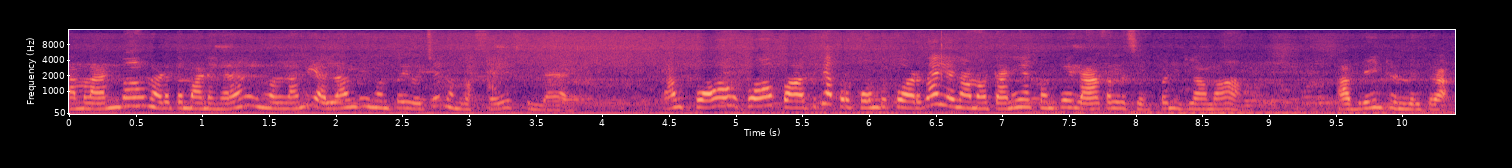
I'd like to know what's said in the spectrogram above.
நம்மளை அன்பாகவும் நடத்த மாட்டேங்கிறாங்க. இவங்களை நம்பி எல்லாமே கொண்டு போய் வச்சா நம்மளுக்கு சேஃப் இல்லை. நம்ம போக போக பார்த்துட்டு அப்புறம் கொண்டு போகிறதா இல்லை நம்ம தனியாக கொண்டு போய் லாக்கரில் செட் பண்ணிக்கலாமா? அப்படின்ட்டு இருந்திருக்கிறான்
